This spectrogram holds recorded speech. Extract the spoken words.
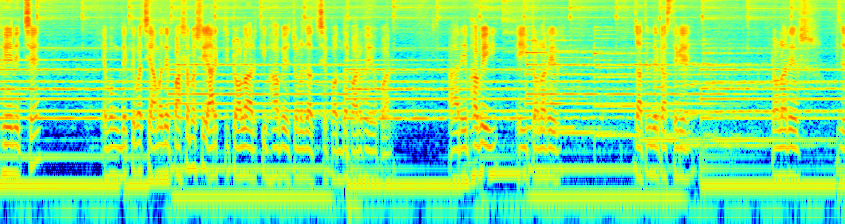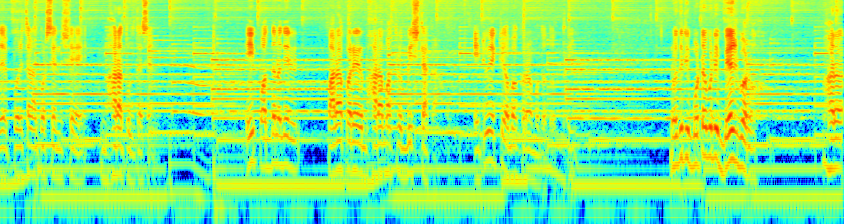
ধুয়ে নিচ্ছে এবং দেখতে পাচ্ছি আমাদের পাশাপাশি আরেকটি ট্রলার কীভাবে চলে যাচ্ছে পদ্মা পার হয়ে ওপার। আর এভাবেই এই ট্রলারের যাত্রীদের কাছ থেকে ট্রলারের যে পরিচালনা করছেন সে ভাড়া তুলতেছেন। এই পদ্মা নদীর পারাপারের ভাড়া মাত্র বিশ টাকা। এটিও একটি অবাক করার মতো তথ্য। নদীটি মোটামুটি বেশ বড়। ভাড়া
